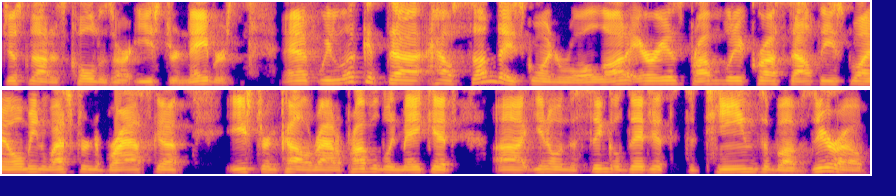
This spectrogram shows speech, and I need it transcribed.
just not as cold as our eastern neighbors. And if we look at uh, how Sunday's going to roll, a lot of areas probably across southeast Wyoming, western Nebraska, eastern Colorado probably make it, uh, you know, in the single digits to teens above zero.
